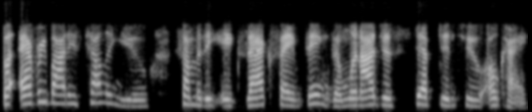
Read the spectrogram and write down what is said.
But everybody's telling you some of the exact same things. And when I just stepped into, okay,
